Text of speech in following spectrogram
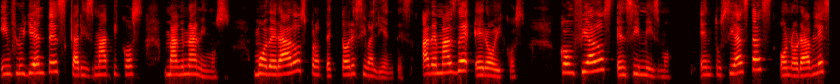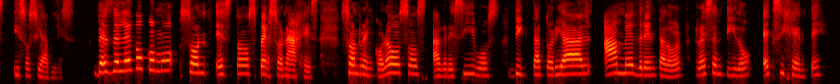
influyentes, carismáticos, magnánimos, moderados, protectores y valientes, además de heroicos, confiados en sí mismo, entusiastas, honorables y sociables. Desde el ego, ¿cómo son estos personajes? Son rencorosos, agresivos, dictatorial, amedrentador, resentido, exigente,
